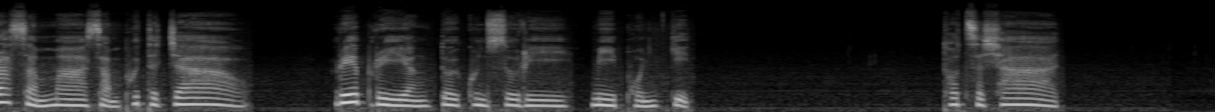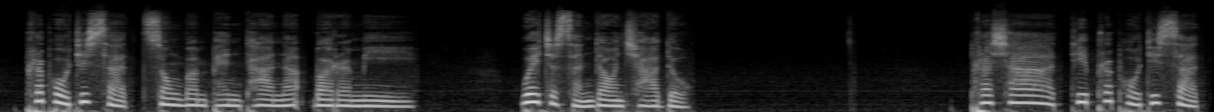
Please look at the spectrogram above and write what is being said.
ระสัมมาสัมพุทธเจ้า เรียบเรียงโดยคุณสุรีมีผลกิจ ทศชาติ พระโพธิสัตว์ทรงบำเพ็ญทานะบารมี เวชสันดรชาดก พระชาติที่พระโพธิสัตว์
